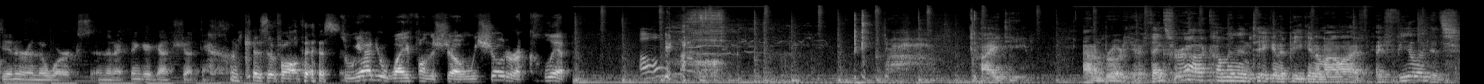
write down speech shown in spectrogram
dinner in the works, and then I think it got shut down because of all this. So we had your wife on the show, and we showed her a clip. Oh. Hi, D. Adam Brody here. Thanks for uh, coming and taking a peek into my life. I feel like it's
